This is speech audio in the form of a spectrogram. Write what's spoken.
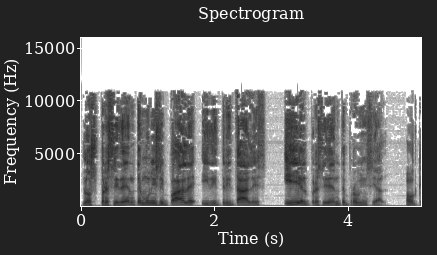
los presidentes municipales y distritales y el presidente provincial. Ok.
